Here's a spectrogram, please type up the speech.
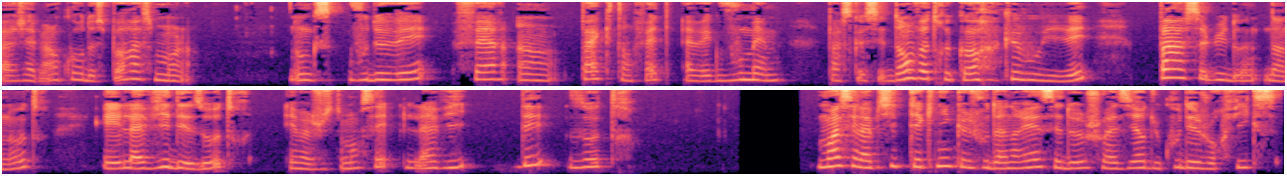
bah, j'avais un cours de sport à ce moment-là. Donc vous devez faire un pacte en fait avec vous-même, parce que c'est dans votre corps que vous vivez, pas celui d'un autre, et la vie des autres, et ben justement c'est la vie des autres. Moi, c'est la petite technique que je vous donnerai, c'est de choisir du coup des jours fixes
